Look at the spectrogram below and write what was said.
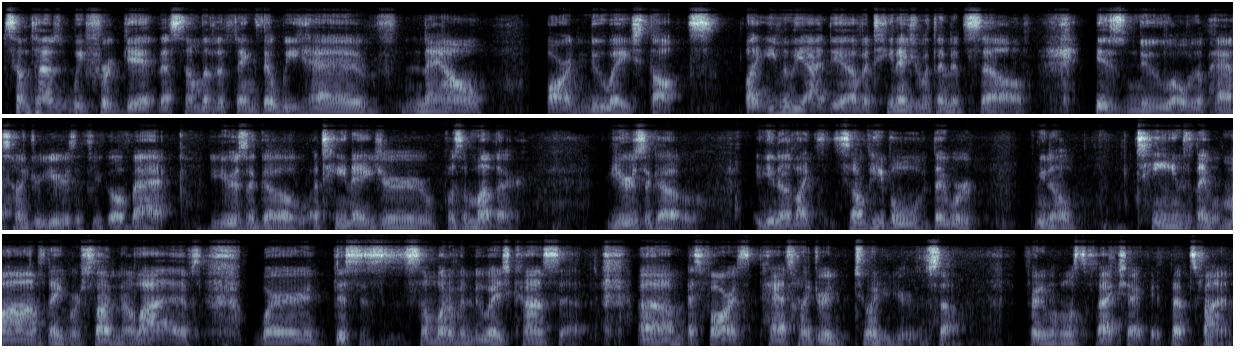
sometimes we forget that some of the things that we have now are new age thoughts. Like even the idea of a teenager within itself is new over the past hundred years. If you go back years ago, a teenager was a mother. Years ago, you know, like some people they were, you know, teens, they were moms, they were starting their lives, where this is somewhat of a new age concept. Um, as far as past 100, 200 years or so, for anyone who wants to fact check it, that's fine.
